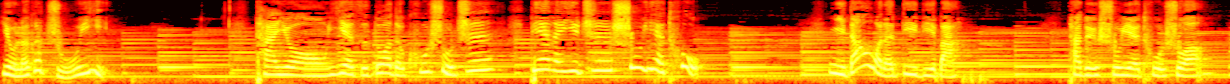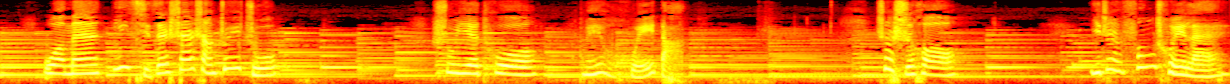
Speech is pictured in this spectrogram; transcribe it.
有了个主意。他用叶子多的枯树枝编了一只树叶兔。你当我的弟弟吧，他对树叶兔说：“我们一起在山上追逐。”树叶兔没有回答。这时候，一阵风吹来，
